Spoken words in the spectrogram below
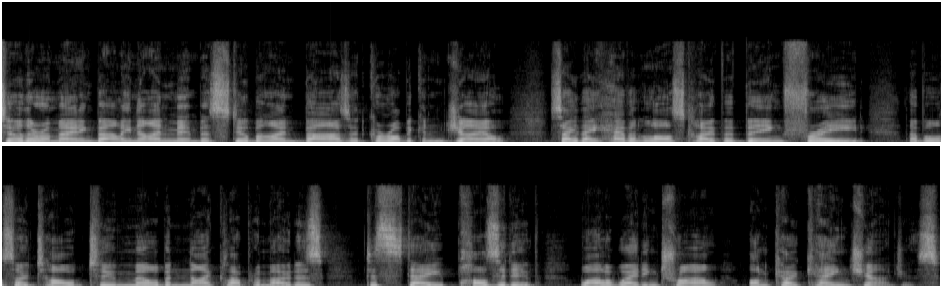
Two of the remaining Bali 9 members still behind bars at Kerobokan Jail say they haven't lost hope of being freed. They've also told two Melbourne nightclub promoters to stay positive while awaiting trial on cocaine charges.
